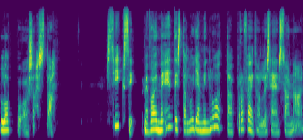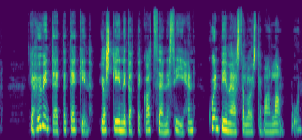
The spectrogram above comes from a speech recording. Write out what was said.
loppuosasta. Siksi me voimme entistä lujemmin luottaa profeetalliseen sanaan, ja hyvin teette tekin, jos kiinnitätte katseenne siihen, kuin pimeässä loistavaan lamppuun,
